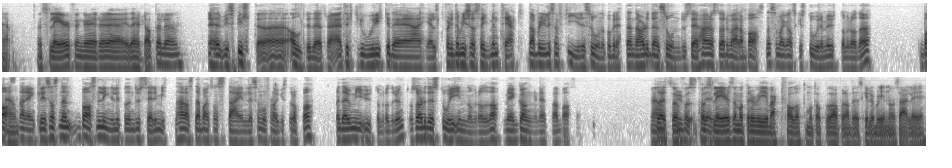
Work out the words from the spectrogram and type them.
Ja. Slayer fungerer i det hele tatt, eller? Eh, Vi spilte eh, aldri det, tror jeg. Jeg tror ikke det er helt Fordi det blir så segmentert. Da blir det liksom fire soner på brettet. Da har du den sonen du ser her, og så har du hver av basene, som er ganske store med uteområdet. Basen er egentlig sånn den, basen ligner litt på den du ser i midten her. altså Det er bare en sånn stein liksom, hvor flagget står oppå. Men det er jo mye uteområde rundt. Og så har du det store inneområdet da, med ganger ned til hver base. Ja, Så så for, for Slayer så måtte det bli i hvert fall åtte mot åtte for at det skulle bli noe særlig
